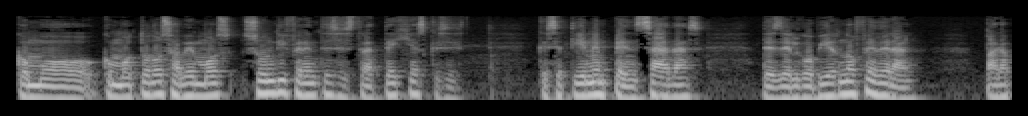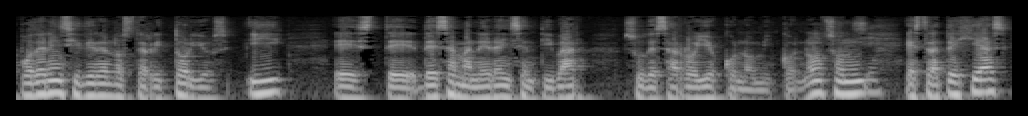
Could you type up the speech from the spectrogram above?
Como, como todos sabemos, son diferentes estrategias que se, que se tienen pensadas desde el gobierno federal para poder incidir en los territorios y este, de esa manera incentivar su desarrollo económico, ¿no? Son estrategias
